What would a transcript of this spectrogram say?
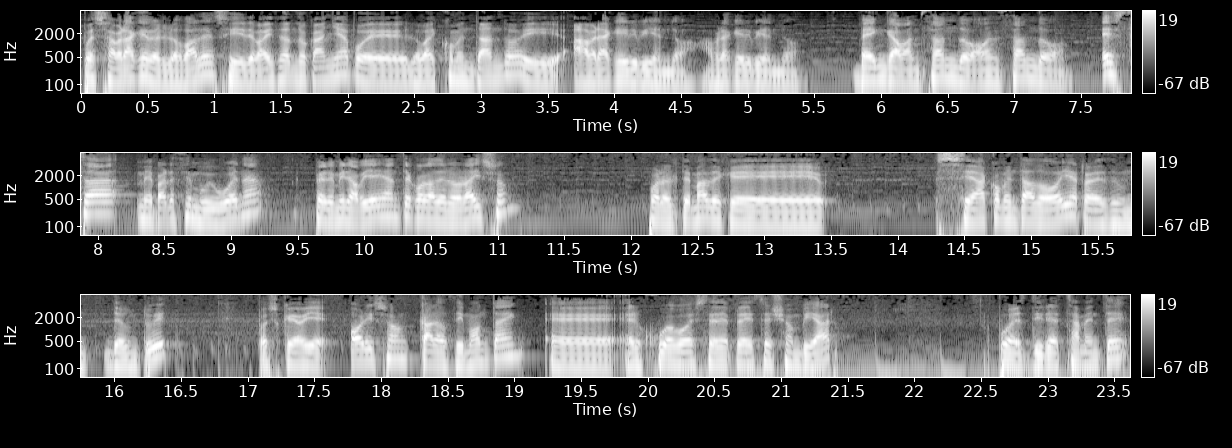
Pues habrá que verlo, ¿vale? Si le vais dando caña, pues lo vais comentando y habrá que ir viendo, habrá que ir viendo. Venga, avanzando, avanzando. Esta me parece muy buena, pero mira, voy a ir antes con la del Horizon. Por el tema de que se ha comentado hoy a través de un, de un tweet, pues que oye, Horizon Call of the Mountain, eh, el juego este de PlayStation VR, pues directamente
